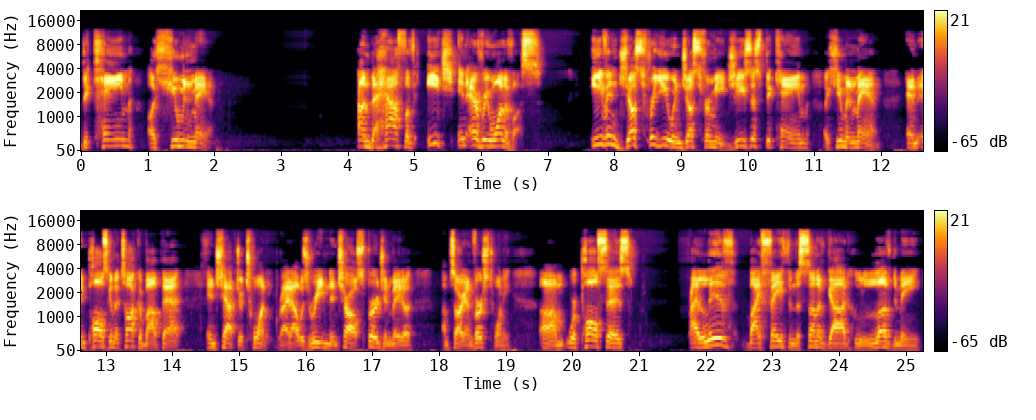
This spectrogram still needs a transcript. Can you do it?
became a human man on behalf of each and every one of us. Even just for you and just for me, Jesus became a human man. And, and Paul's going to talk about that in chapter 20, right? I was reading and Charles Spurgeon made a, I'm sorry, on verse 20, um, where Paul says, I live by faith in the Son of God who loved me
